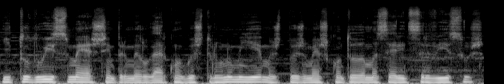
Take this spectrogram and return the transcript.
E tudo isso mexe, em primeiro lugar, com a gastronomia, mas depois mexe com toda uma série de serviços,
